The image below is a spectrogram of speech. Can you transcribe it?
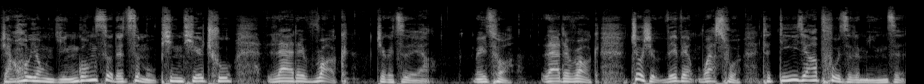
然后用荧光色的字母拼贴出 “Let it rock” 这个字样。没错，Let it rock 就是 Vivian Westwood 他第一家铺子的名字。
